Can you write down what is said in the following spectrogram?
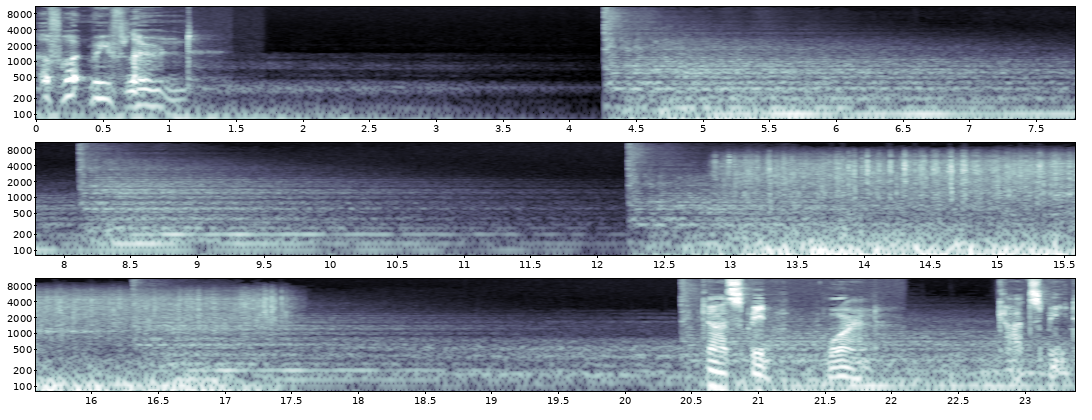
of what we've learned. Godspeed, Warren. Godspeed.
